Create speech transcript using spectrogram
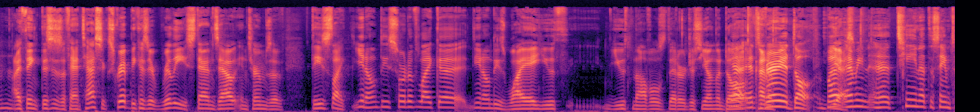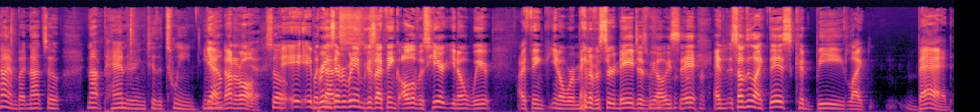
Mhm. I think this is a fantastic script because it really stands out in terms of these, like, you know, these sort of like, uh, you know, these YA youth youth novels that are just young adult. yeah, it's kind of- very adult, but Yes. I mean, uh, teen at the same time, but not so, not pandering to the tween. You yeah, know? not at all. Yeah. so it, it brings everybody in because I think all of us here, you know, we're, I think, you know, we're men of a certain age, as we always say, and something like this could be like bad,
